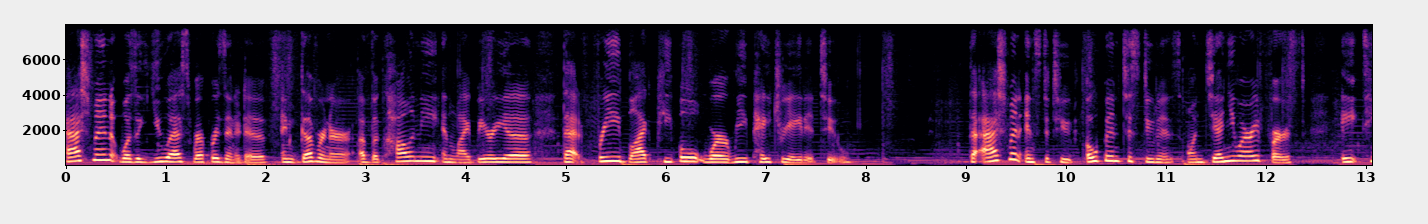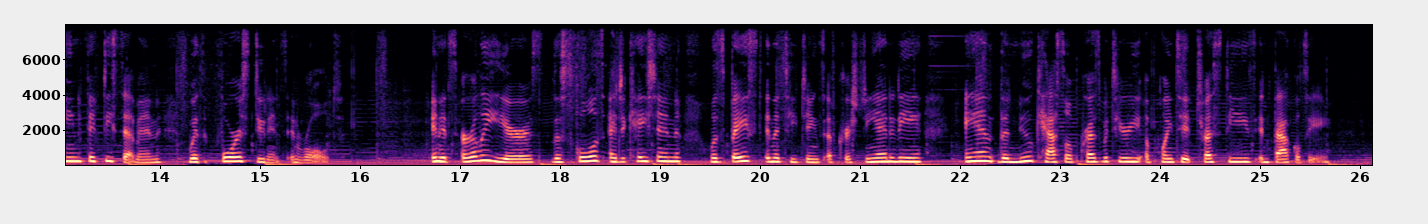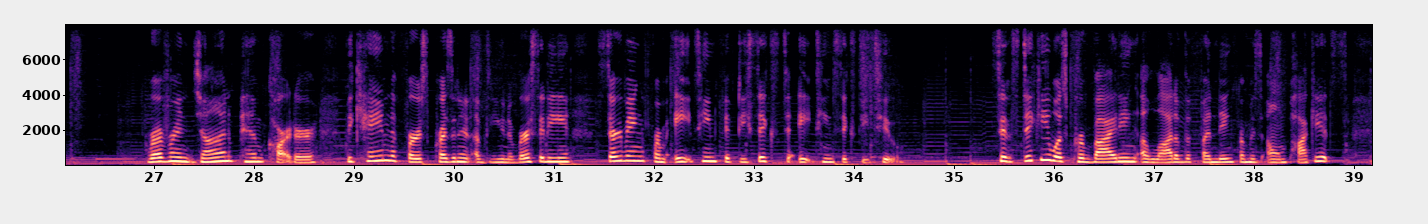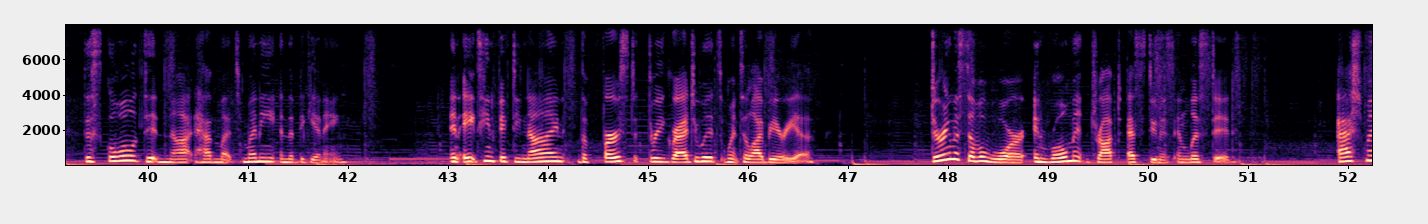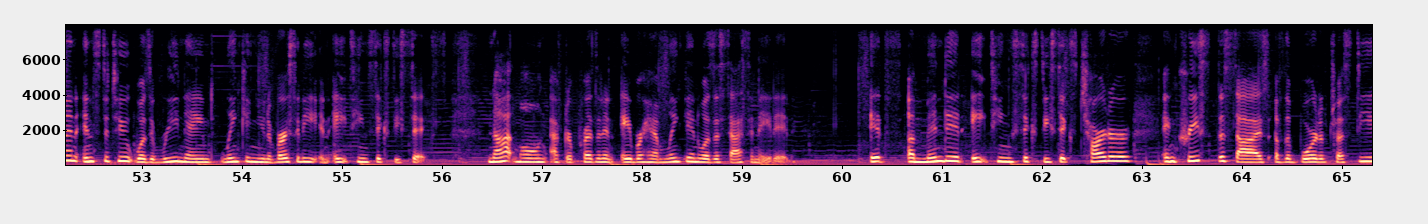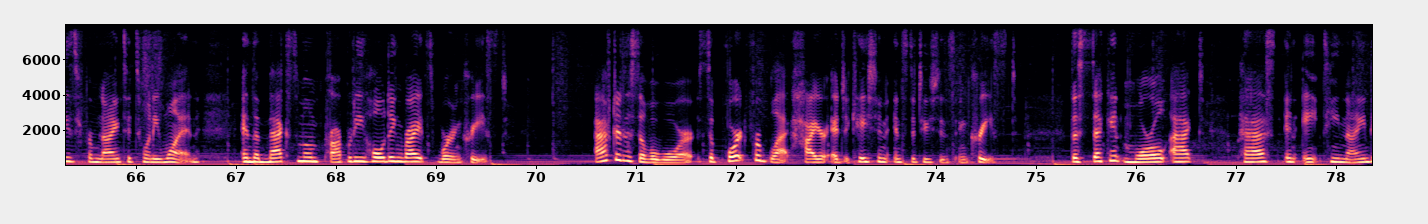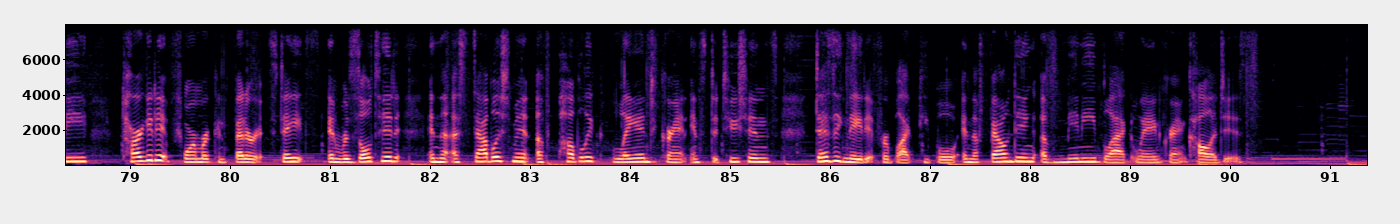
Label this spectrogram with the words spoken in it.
Ashmun was a U.S. representative and governor of the colony in Liberia that free black people were repatriated to. The Ashmun Institute opened to students on January 1st, 1857, with four students enrolled. In its early years, the school's education was based in the teachings of Christianity and the Newcastle Presbytery appointed trustees and faculty. Reverend John Pym Carter became the first president of the university, serving from 1856 to 1862. Since Dickey was providing a lot of the funding from his own pockets, the school did not have much money in the beginning. In 1859, the first three graduates went to Liberia. During the Civil War, enrollment dropped as students enlisted. Ashmun Institute was renamed Lincoln University in 1866, not long after President Abraham Lincoln was assassinated. Its amended 1866 charter increased the size of the Board of Trustees from 9 to 21, and the maximum property holding rights were increased. After the Civil War, support for black higher education institutions increased. The Second Morrill Act, passed in 1890, targeted former Confederate states and resulted in the establishment of public land grant institutions designated for Black people and the founding of many Black land grant colleges.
